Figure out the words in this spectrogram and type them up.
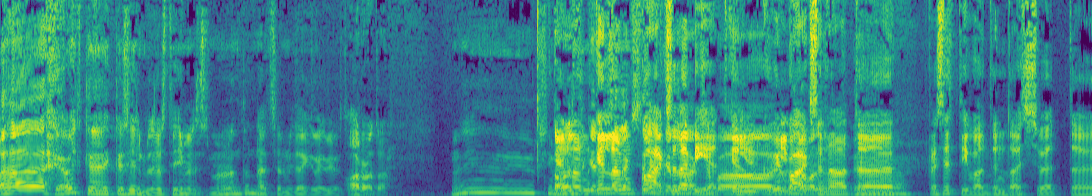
äh,. ja hoidke ikka silm selles tiimis, sest mul on tunne, et seal midagi võib juhtuda. arvad või? kell on, kell on kaheksa läbi, et kell, kell kaheksa nad äh, reset ivad enda asju, et äh,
